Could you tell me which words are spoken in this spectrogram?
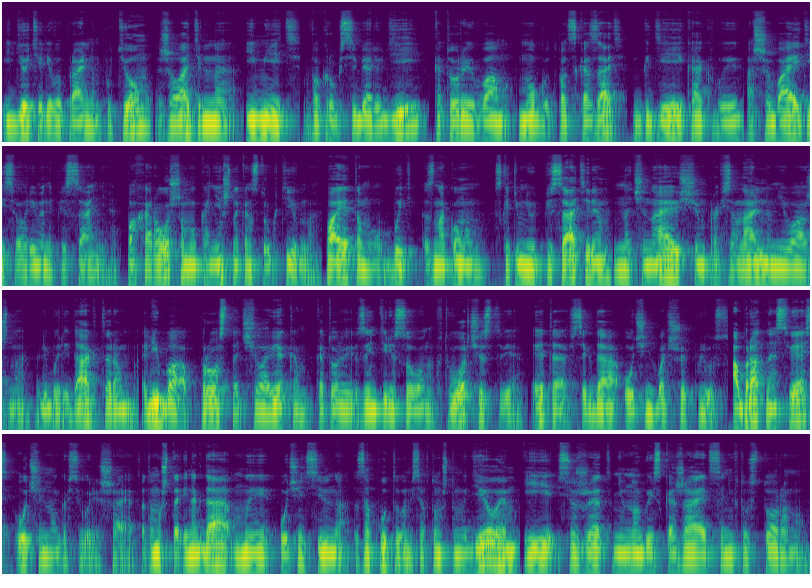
идете ли вы правильным путем, желательно иметь вокруг себя людей, которые вам могут подсказать, где и как вы ошибаетесь во время написания. По-хорошему, конечно, конструктивно. Поэтому быть знакомым с каким-нибудь писателем, начинающим, профессиональным, неважно, либо редактором, либо просто человеком, который заинтересован в творчестве, это всегда очень большой плюс. Обратная связь очень много всего решает, потому что иногда мы очень сильно запутываемся в том, что мы делаем, и сюжет немного искажается не в ту сторону.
